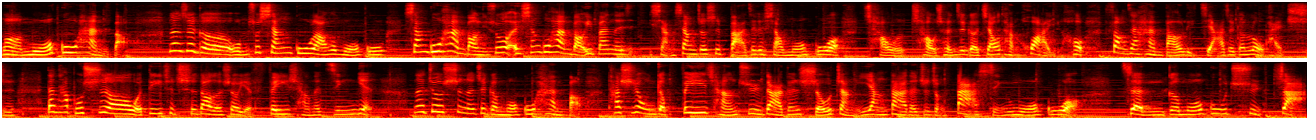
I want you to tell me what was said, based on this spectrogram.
呃，蘑菇汉堡。那这个我们说香菇啦，或蘑菇香菇汉堡，你说，哎，香菇汉堡一般的想象就是把这个小蘑菇哦炒炒成这个焦糖化以后，放在汉堡里夹着跟肉排吃。但它不是哦，我第一次吃到的时候也非常的惊艳。那就是呢，这个蘑菇汉堡，它是用一个非常巨大跟手掌一样大的这种大型蘑菇哦。整个蘑菇去炸，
